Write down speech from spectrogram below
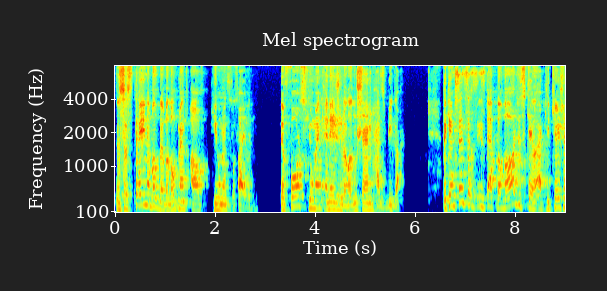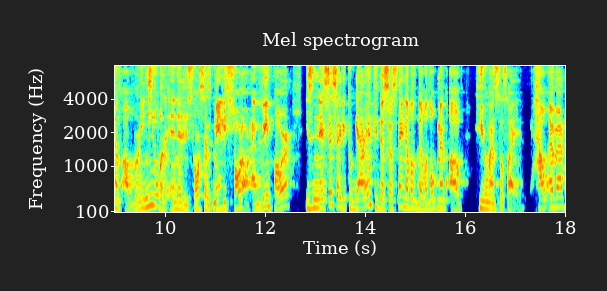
the sustainable development of human society. The fourth human energy revolution has begun. The consensus is that the large-scale applications of renewable energy sources, mainly solar and wind power, is necessary to guarantee the sustainable development of human society. However,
